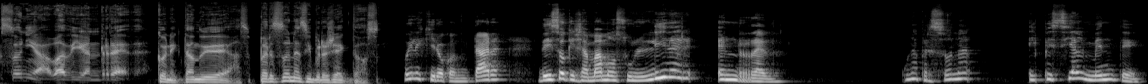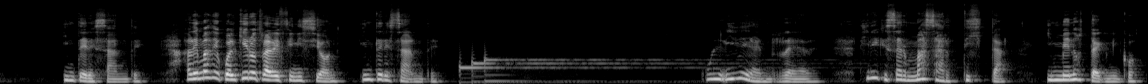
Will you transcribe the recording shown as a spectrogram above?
Sonia Abadi en Red. Conectando ideas, personas y proyectos. Hoy les quiero contar de eso que llamamos un líder en red. Una persona especialmente interesante. Además de cualquier otra definición, interesante. Un líder en red tiene que ser más artista y menos técnico.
